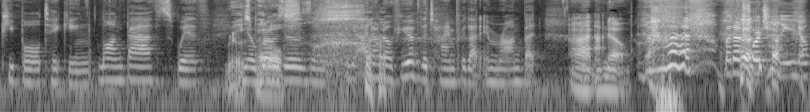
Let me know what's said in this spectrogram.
people taking long baths with Rose you know petals. roses and yeah, I don't know if you have the time for that Imran but Uh, no. but unfortunately you know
